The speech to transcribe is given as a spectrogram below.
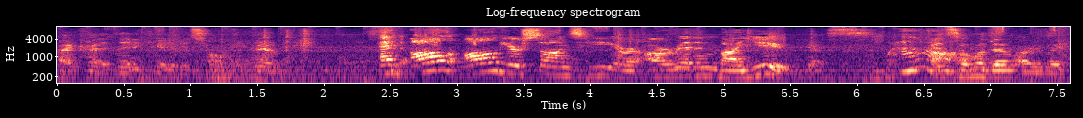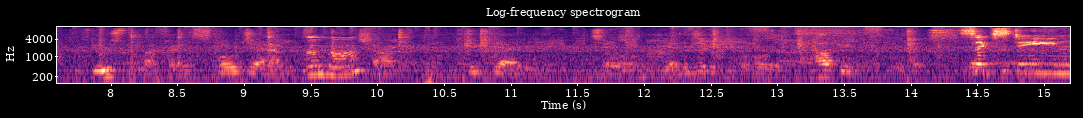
I kind of dedicated a song to him. And all all your songs here are written by you. Yes. Wow. And some of them are like produced with my friends, Slow Jam, Mhm. Shop, Big Daddy. So yeah, these are the people who are helping me. 16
